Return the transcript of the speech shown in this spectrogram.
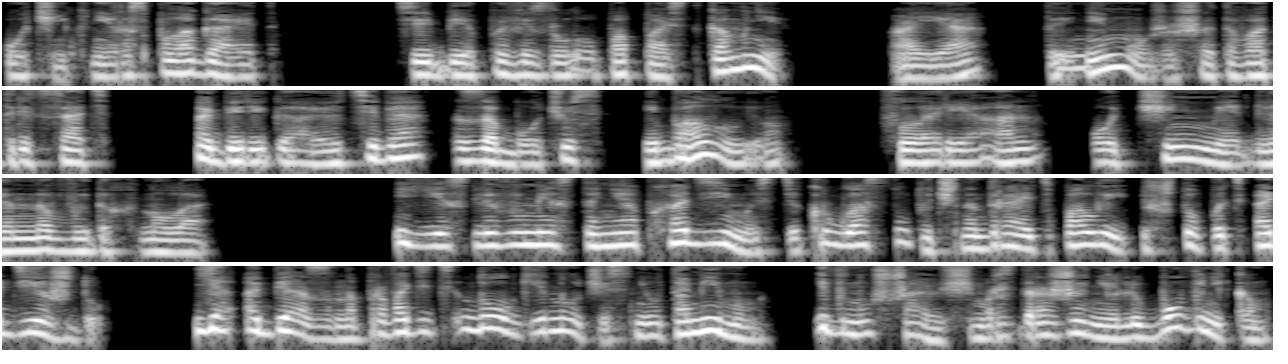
очень к ней располагает. Тебе повезло попасть ко мне, а я, ты не можешь этого отрицать. Оберегаю тебя, забочусь и балую. Флориан очень медленно выдохнула. Если вместо необходимости круглосуточно драить полы и штопать одежду, я обязана проводить долгие ночи с неутомимым и внушающим раздражение любовником,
